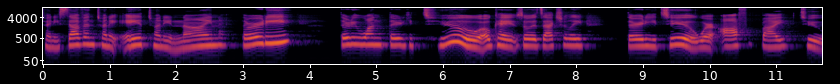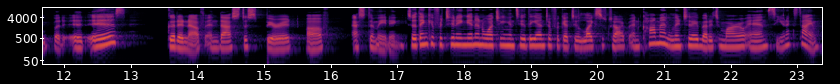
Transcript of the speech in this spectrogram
27, 28, 29, 30, 31, 32. Okay, so it's actually 32. We're off by two, but it is good enough, and that's the spirit of estimating. So thank you for tuning in and watching until the end. Don't forget to like, subscribe, and comment. Learn today, better tomorrow, and see you next time.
